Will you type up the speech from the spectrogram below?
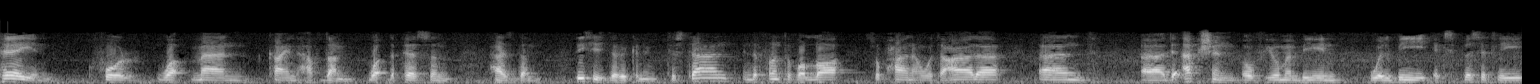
paying for what mankind have done, what the person has done. This is the reckoning. To stand in the front of Allah subhanahu wa ta'ala and uh, the action of human being will be explicitly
